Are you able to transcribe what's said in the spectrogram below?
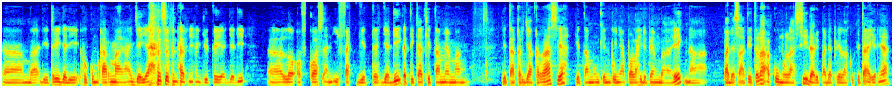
uh, Mbak Ditri jadi hukum karma aja ya sebenarnya gitu ya. Jadi uh, law of cause and effect gitu. Jadi ketika kita memang kita kerja keras ya, kita mungkin punya pola hidup yang baik. Nah, pada saat itulah akumulasi daripada perilaku kita akhirnya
